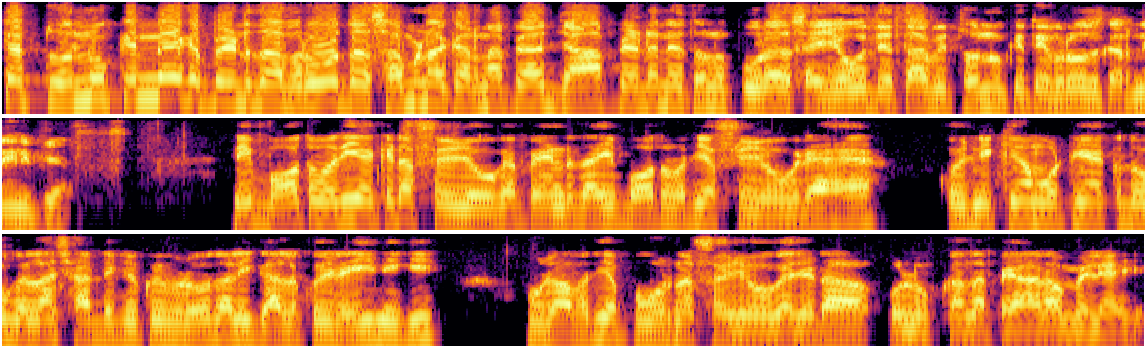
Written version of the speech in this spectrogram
ਤੇ ਤੁਹਾਨੂੰ ਕਿੰਨੇ ਕੁ ਪਿੰਡ ਦਾ ਵਿਰੋਧ ਦਾ ਸਾਹਮਣਾ ਕਰਨਾ ਪਿਆ ਜਾਂ ਪਿੰਡ ਨੇ ਤੁਹਾਨੂੰ ਪੂਰਾ ਸਹਿਯੋਗ ਦਿੱਤਾ ਵੀ ਤੁਹਾਨੂੰ ਕਿਤੇ ਵਿਰੋਧ ਕਰਨਾ ਹੀ ਨਹੀਂ ਪਿਆ? ਨਹੀਂ ਬਹੁਤ ਵਧੀਆ ਕਿਹੜਾ ਸਹਿਯੋਗ ਹੈ ਪਿੰਡ ਦਾ ਜੀ ਬਹੁਤ ਵਧੀਆ ਸਹਿਯੋਗ ਰਿਹਾ ਹੈ। ਕੋਈ ਨਿੱਕੀਆਂ ਮੋਟੀਆਂ ਇੱਕ ਦੋ ਗੱਲਾਂ ਛੱਡ ਕੇ ਕੋਈ ਵਿਰੋਧ ਵਾਲੀ ਗੱਲ ਕੋਈ ਰਹੀ ਨਹੀਂਗੀ ਪੂਰਾ ਵਧੀਆ ਪੂਰਨ ਸਹਿਯੋਗ ਹੈ ਜਿਹੜਾ ਉਹ ਲੋਕਾਂ ਦਾ ਪਿਆਰ ਆ ਉਹ ਮਿਲਿਆ ਜੀ।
